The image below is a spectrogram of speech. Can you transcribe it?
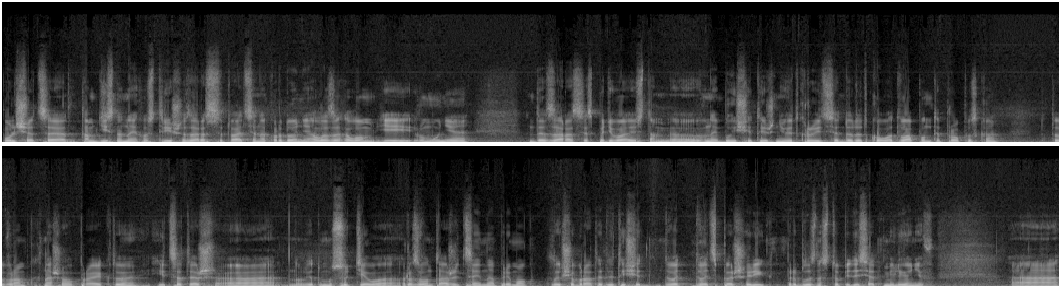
Польща це там дійсно найгостріша зараз ситуація на кордоні, але загалом є і Румунія, де зараз, я сподіваюся, там е, в найближчі тижні відкриються додатково два пункти пропуска. Тобто в рамках нашого проекту, і це теж е, ну я думаю, суттєво розвантажить цей напрямок. Якщо брати 2021 рік, приблизно 150 мільйонів е,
